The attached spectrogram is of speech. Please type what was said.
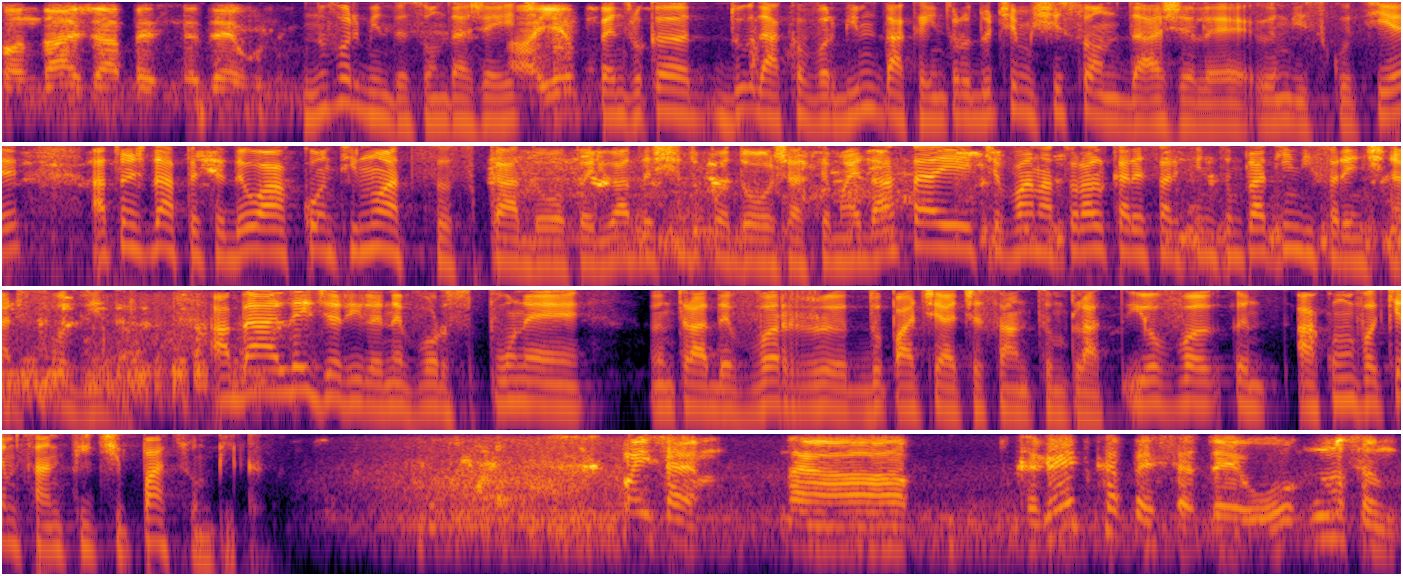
sondaje a PSD-ului. Nu vorbim de sondaje aici, uh, e... pentru că dacă vorbim, dacă introducem și sondajele în discuție, atunci da, PSD-ul a continuat să scadă o perioadă și după 26 mai, dar asta e ceva natural care s-ar fi întâmplat indiferent cine ar fi fost lider. Abia alegerile ne vor spune într-adevăr, după ceea ce s-a întâmplat. Eu vă, în, acum vă chem să anticipați un pic. Păi, uh, cred că PSD-ul, nu sunt,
